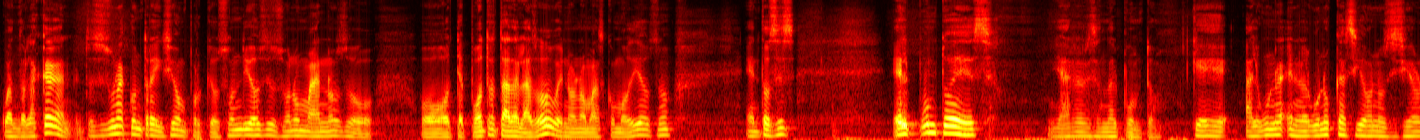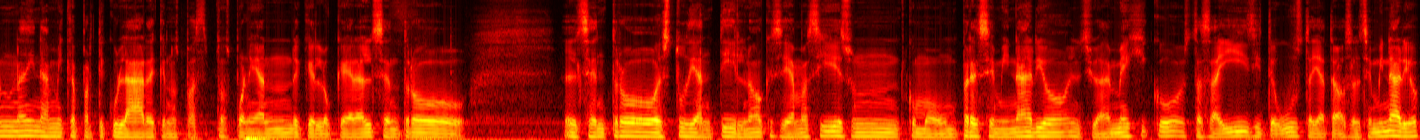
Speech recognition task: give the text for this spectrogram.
cuando la cagan. Entonces es una contradicción porque o son dioses o son humanos o, o te puedo tratar de las dos, bueno, no más como Dios, ¿no? Entonces, el punto es, ya regresando al punto, que alguna, en alguna ocasión nos hicieron una dinámica particular de que nos, nos ponían de que lo que era el centro el centro estudiantil, ¿no? Que se llama así, es un como un preseminario en Ciudad de México, estás ahí, si te gusta ya te vas al seminario,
